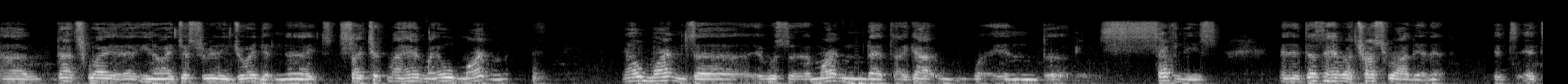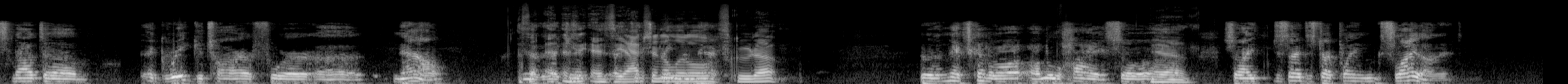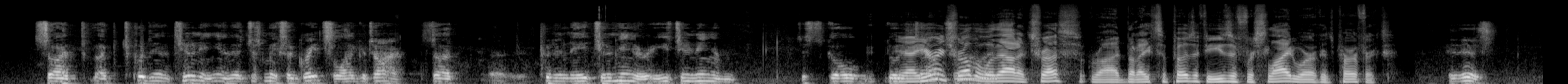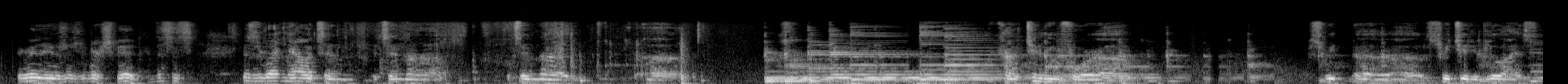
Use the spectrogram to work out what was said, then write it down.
uh, that's why uh, you know I just really enjoyed it. And I so I took my I had my old Martin. My old Martin's uh, it was a Martin that I got in the seventies, and it doesn't have a truss rod in it. It's it's not um, a great guitar for uh, now. You know, is the- is the action a little screwed up? The neck's kind of a, a little high, so uh, Yeah. so I decided to start playing slide on it. So I, I put in a tuning, and it just makes a great slide guitar. So I put in A tuning or E tuning, and just go. go Yeah, you're in trouble without a truss rod, but I suppose if you use it for slide work, it's perfect. It is. It really is. It works good. This is this is right now. It's in it's in uh, it's in uh, uh, kind of tuning for uh, sweet uh, uh, Suite Judy Blue Eyes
